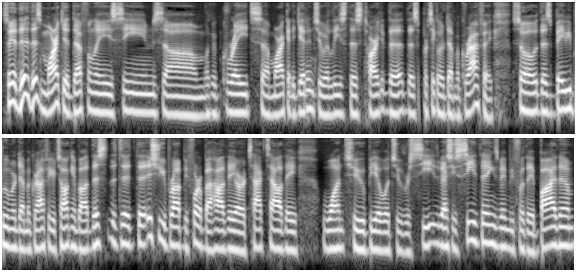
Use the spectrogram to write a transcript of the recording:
So yeah, this, this, market definitely seems um, like a great uh, market to get into. At least this target, the, this particular demographic. So this baby boomer demographic you're talking about. This the, the, the issue you brought up before about how they are tactile. They want to be able to receive, actually see things maybe before they buy them.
